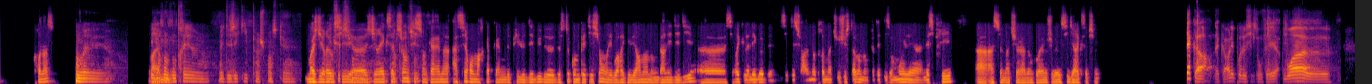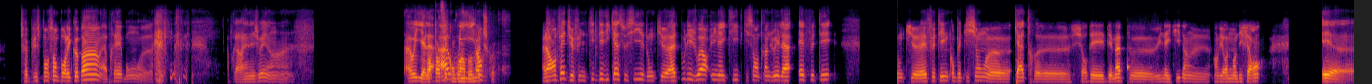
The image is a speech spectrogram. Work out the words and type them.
Chronos? Ouais. Ouais, Ayant rencontré euh, les deux équipes, je pense que. Moi, je dirais aussi, Exception, euh, je dirais euh, exception, qui sont quand même assez remarquables quand même depuis le début de, de cette compétition. On les voit régulièrement donc dans les dédiés. Euh, c'est vrai que la Lego, c'était sur un autre match juste avant, donc peut-être ils ont moins l'e- l'esprit à, à ce match-là. Donc ouais, je vais aussi dire exception. d'accord, d'accord. Les pronostics sont faits. Moi, euh, je serais plus pensant pour les copains. mais Après, bon, euh, après rien n'est joué. Hein. Ah oui, il y a la. C'est Ah qu'on voit un beau en match. Quoi. Alors en fait, je fais une petite dédicace aussi donc euh, à tous les joueurs United qui sont en train de jouer la FET. Donc euh, FET, une compétition euh, 4 euh, sur des, des maps euh, United, hein, euh, environnements différents. Et, euh,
